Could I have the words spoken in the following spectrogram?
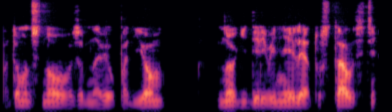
Потом он снова возобновил подъем, Ноги деревенели от усталости,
